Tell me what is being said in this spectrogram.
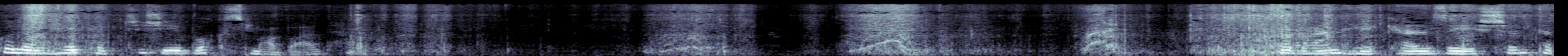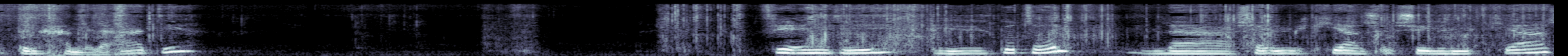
كلها هيك بتيجي بوكس مع بعضها طبعا هيك زي الشنطة بتنحمل عادي في عندي القطن عشان المكياج اشيل المكياج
